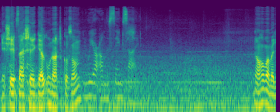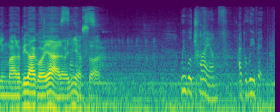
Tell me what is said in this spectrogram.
És éppenséggel unatkozom. And we are on the same side. Na, hova megyünk már? A világ aljára, vagy mi a szar? We will triumph. I believe it.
